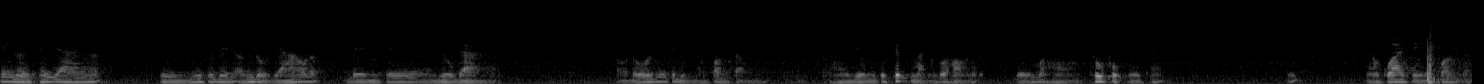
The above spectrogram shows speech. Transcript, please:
cái người thế gian đó thì như cái bên ấn độ giáo đó bên cái yoga. Họ đối với cái định là quan trọng họ dùng cái sức mạnh của họ để mà họ thu phục người khác. Họ qua chuyện quan trọng.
